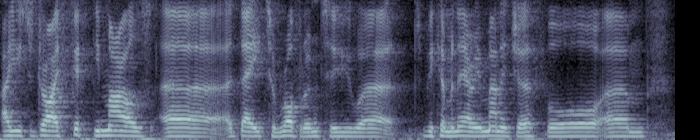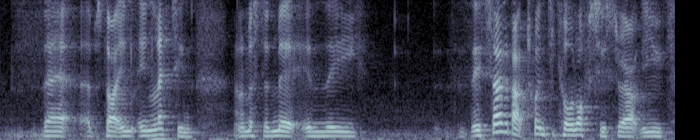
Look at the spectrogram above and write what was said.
I used to drive 50 miles uh, a day to Rotherham to uh, to become an area manager for um, their upstart in, in letting. And I must admit, in the they had about 20 cold offices throughout the UK,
